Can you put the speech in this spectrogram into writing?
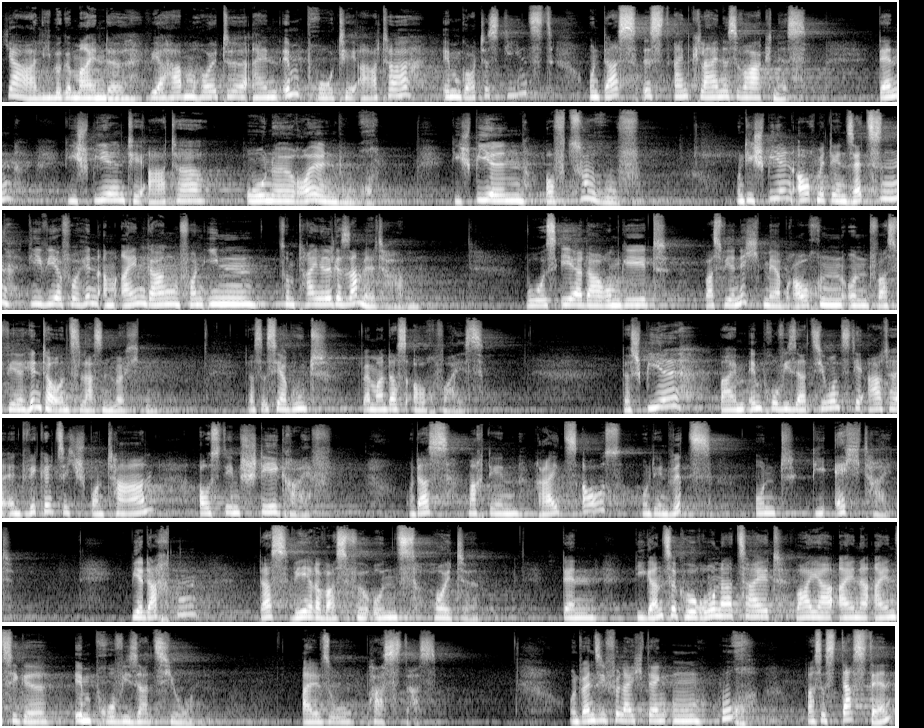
Ja, liebe Gemeinde, wir haben heute ein Impro-Theater im Gottesdienst und das ist ein kleines Wagnis, denn die spielen Theater ohne Rollenbuch. Die spielen auf Zuruf und die spielen auch mit den Sätzen, die wir vorhin am Eingang von Ihnen zum Teil gesammelt haben, wo es eher darum geht, was wir nicht mehr brauchen und was wir hinter uns lassen möchten. Das ist ja gut, wenn man das auch weiß. Das Spiel beim Improvisationstheater entwickelt sich spontan aus dem Stehgreif. Und das macht den Reiz aus und den Witz und die Echtheit. Wir dachten, das wäre was für uns heute. Denn die ganze Corona-Zeit war ja eine einzige Improvisation. Also passt das. Und wenn Sie vielleicht denken, huch, was ist das denn?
